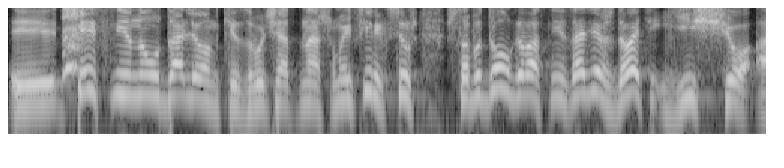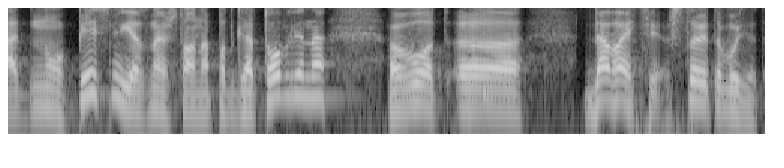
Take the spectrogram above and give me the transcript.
и песни на удаленке звучат в нашем эфире. Ксюш, чтобы долго вас не задержать, давайте еще одну песню. Я знаю, что она подготовлена. Вот. Э, давайте, что это будет?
